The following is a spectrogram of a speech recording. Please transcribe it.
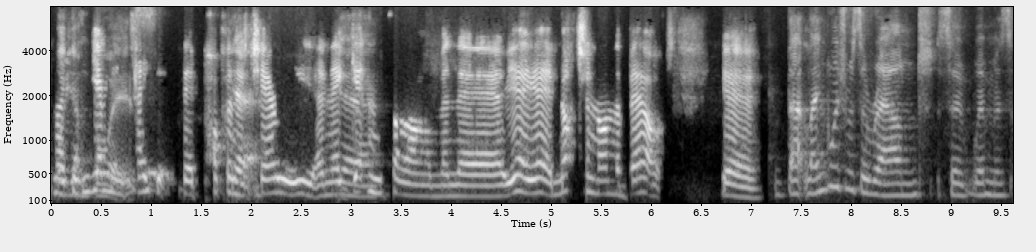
Like young men boys. take it, they're popping Yeah. a cherry and they're Yeah. getting some and they're yeah, yeah, notching on the belt. Yeah. That language was around. So when was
